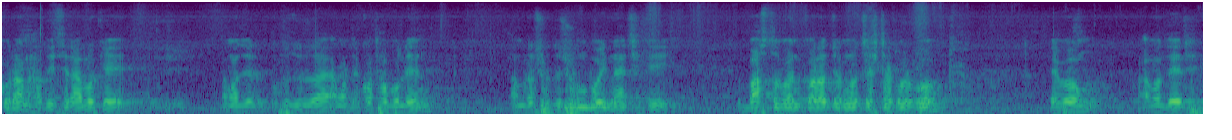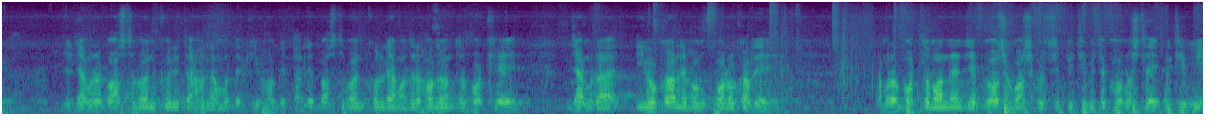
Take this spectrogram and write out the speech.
কোরআন, হাদিসের আলোকে আমাদের হুজুররা আমাদের কথা বলেন। আমরা শুধু শুনবই না, সেটি বাস্তবায়ন করার জন্য চেষ্টা করব। এবং আমাদের, যদি আমরা বাস্তবায়ন করি, তাহলে আমাদের কি হবে? তাহলে বাস্তবায়ন করলে আমাদের হবে অন্তপক্ষে যে আমরা ইহকাল এবং পরকালে আমরা বর্তমানে যে বসবাস করছি, পৃথিবীতে ক্ষণস্থায়ী পৃথিবী,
